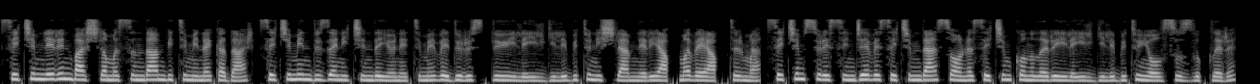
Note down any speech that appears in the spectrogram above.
Seçimlerin başlamasından bitimine kadar, seçimin düzen içinde yönetimi ve dürüstlüğü ile ilgili bütün işlemleri yapma ve yaptırma, seçim süresince ve seçimden sonra seçim konuları ile ilgili bütün yolsuzlukları,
